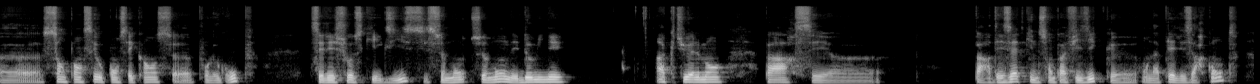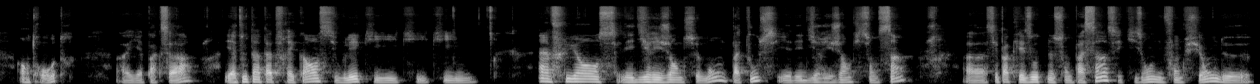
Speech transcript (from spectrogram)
euh, sans penser aux conséquences euh, pour le groupe. C'est des choses qui existent. Ce monde, ce monde est dominé actuellement par, ces, euh, par des êtres qui ne sont pas physiques, qu'on appelait les archontes, entre autres. Il n'y a pas que ça. Il y a tout un tas de fréquences, si vous voulez, qui, influencent les dirigeants de ce monde. Pas tous. Il y a des dirigeants qui sont sains. Euh, c'est pas que les autres ne sont pas sains, c'est qu'ils ont une fonction de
